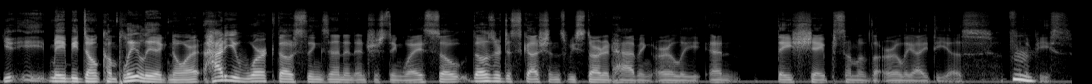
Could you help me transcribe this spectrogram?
you, you maybe don't completely ignore it. How do you work those things in an interesting way? So those are discussions we started having early, and they shaped some of the early ideas for the piece.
